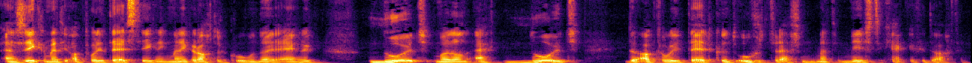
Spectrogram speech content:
en zeker met die actualiteitstekening, ben ik erachter gekomen dat je eigenlijk nooit, maar dan echt nooit, de actualiteit kunt overtreffen met de meest gekke gedachten.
